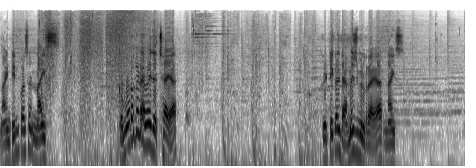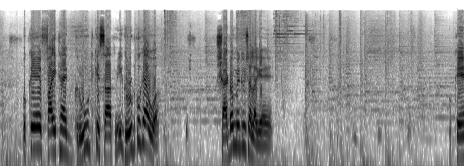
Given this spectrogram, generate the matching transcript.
नाइनटीन परसेंट नाइस गमोरा का डैमेज अच्छा है यार। क्रिटिकल डैमेज मिल रहा है यार नाइस ओके फाइट है ग्रूट के साथ में। ग्रूट को क्या हुआ? शेडो में क्यों चला गया ये? ओके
